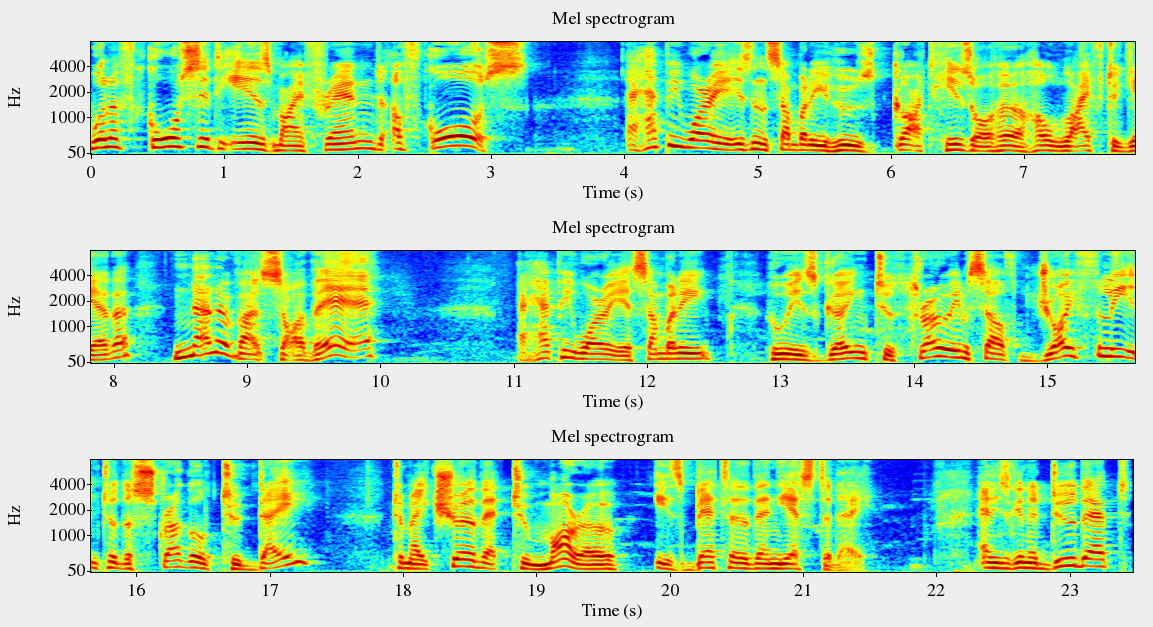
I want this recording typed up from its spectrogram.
Well, of course it is, my friend. Of course. A happy warrior isn't somebody who's got his or her whole life together. None of us are there. A happy warrior is somebody who is going to throw himself joyfully into the struggle today to make sure that tomorrow is better than yesterday. And he's going to do that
